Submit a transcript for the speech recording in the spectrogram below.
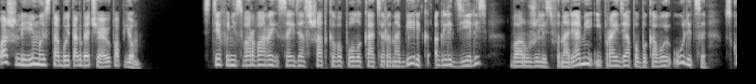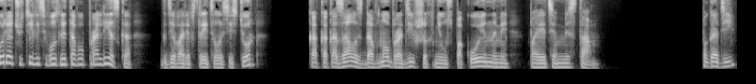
пошли, мы с тобой тогда чаю попьем». Стефани с Варварой, сойдя с шаткого пола катера на берег, огляделись, вооружились фонарями и, пройдя по боковой улице, вскоре очутились возле того пролеска, где Варя встретила сестер, как оказалось, давно бродивших неуспокоенными по этим местам. «Погоди».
